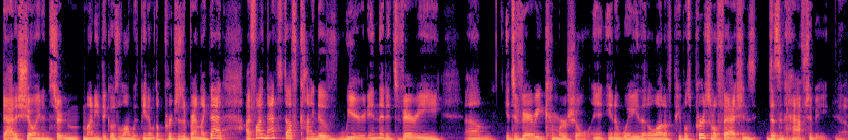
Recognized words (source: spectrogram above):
status showing and certain money that goes along with being able to purchase a brand like that. I find that stuff kind of weird in that it's very, um, it's very commercial in, in a way that a lot of people's personal fashions doesn't have to be yeah.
